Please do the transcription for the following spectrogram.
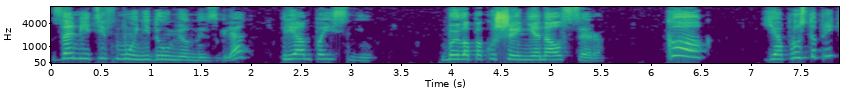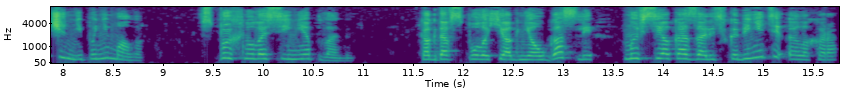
Заметив мой недоуменный взгляд, Риан пояснил. «Было покушение на Алсера». «Как?» Я просто причин не понимала. Вспыхнуло синее пламя. Когда всполохи огня угасли, мы все оказались в кабинете Элохора,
